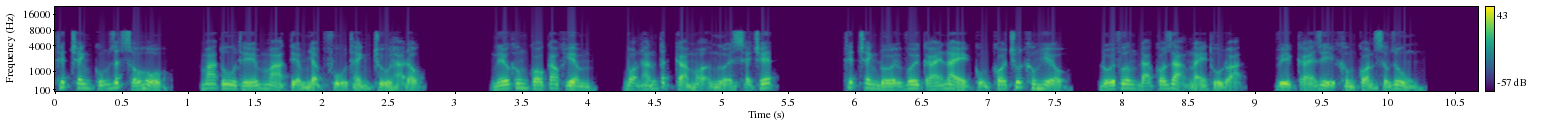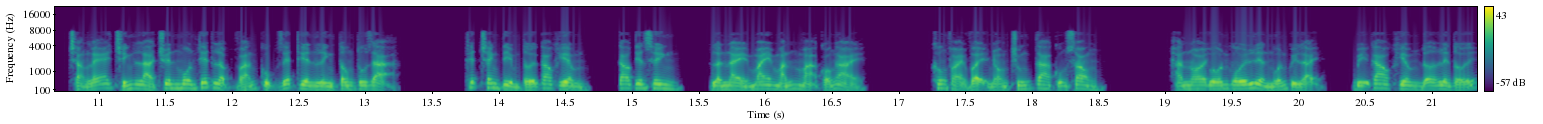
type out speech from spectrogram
thiết tranh cũng rất xấu hổ, ma tu thế mà tiềm nhập phủ thành chủ hạ độc. Nếu không có cao khiêm, bọn hắn tất cả mọi người sẽ chết. Thiết tranh đối với cái này cũng có chút không hiểu, đối phương đã có dạng này thủ đoạn, vì cái gì không còn sớm dùng? Chẳng lẽ chính là chuyên môn thiết lập ván cục giết thiên linh tông tu giả? Thiết tranh tìm tới cao khiêm, cao tiên sinh, lần này may mắn mà có ngài. Không phải vậy nhóm chúng ta cũng xong. Hắn nói bốn gối liền muốn quỳ lạy, bị cao khiêm đỡ lên tới.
